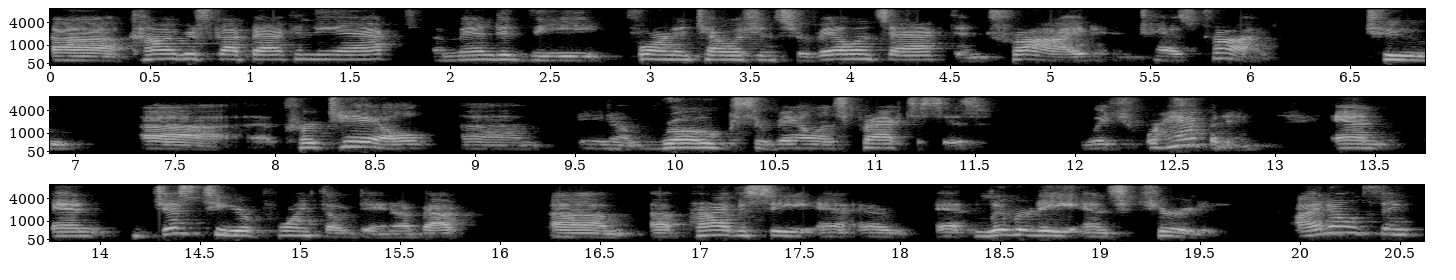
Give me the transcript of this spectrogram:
Uh, Congress got back in the act, amended the Foreign Intelligence Surveillance Act, and tried and has tried to uh, curtail, um, you know, rogue surveillance practices, which were happening. And and just to your point, though, Dana, about um, uh, privacy and, and, liberty and security, I don't think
